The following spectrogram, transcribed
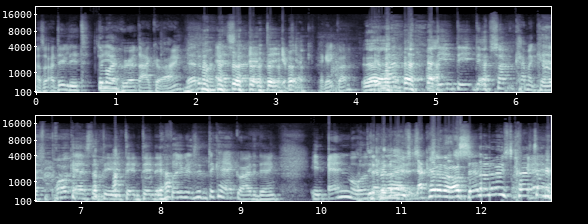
Altså, og det er lidt det, det jeg hører dig gøre, ikke? Ja, det var Altså, at, øh, jeg, jeg, jeg, kan ikke gøre det. Ja, det er mig. Og det, det, det, så kan man kaste, prøve at kaste det, den, den, ja. frivillige, det kan jeg ikke gøre det der, ikke? En anden måde... Det kender jeg, jeg kender det også. Den er løst, Christian.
